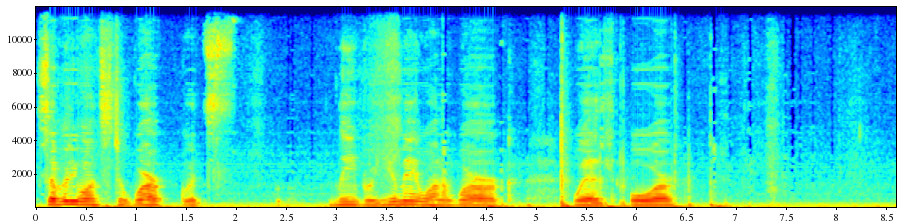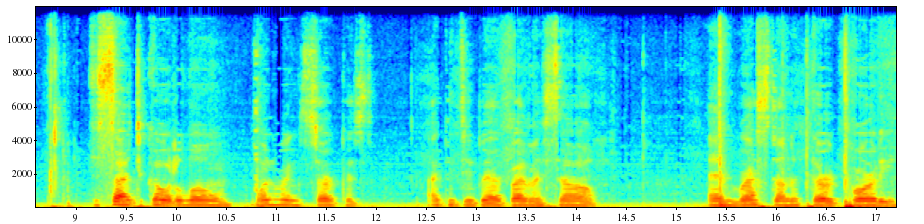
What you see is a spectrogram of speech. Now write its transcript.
Somebody wants to work with Libra. You may want to work with or decide to go it alone. One ring circus. I could do bad by myself and rest on a third party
